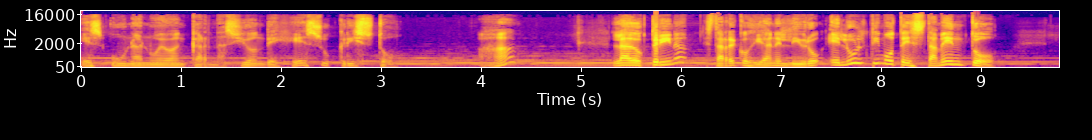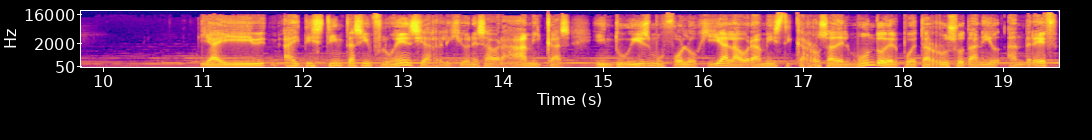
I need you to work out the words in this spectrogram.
es una nueva encarnación de Jesucristo. Ajá. La doctrina está recogida en el libro El Último Testamento. Y ahí hay distintas influencias, religiones abrahámicas, hinduismo, ufología, la obra mística rosa del mundo del poeta ruso Daniel Andreev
